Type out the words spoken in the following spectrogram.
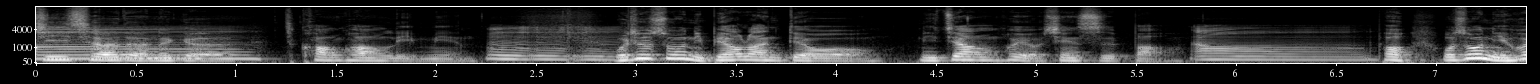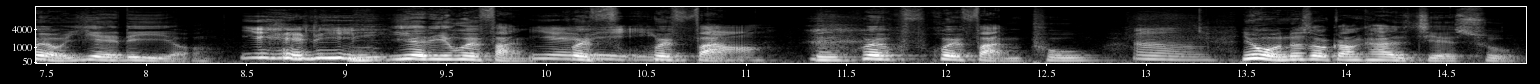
机车的那个框框里面。嗯嗯嗯，我就说你不要乱丢哦，你这样会有现世报哦。哦，我说你会有业力哦，业力，你业力会反会会反，你会会反扑。嗯，因为我那时候刚开始接触。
